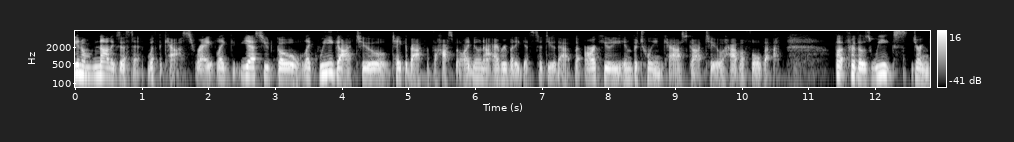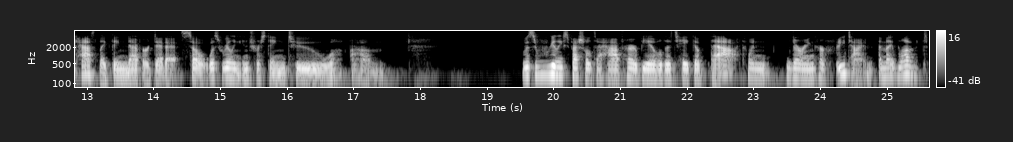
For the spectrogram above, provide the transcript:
you know non-existent with the cast right? Like yes you'd go like we got to take a bath at the hospital. I know not everybody gets to do that but our cutie in between cast got to have a full bath. But for those weeks during cast, like they never did it. So it was really interesting to, um, it was really special to have her be able to take a bath when during her free time. And I loved,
